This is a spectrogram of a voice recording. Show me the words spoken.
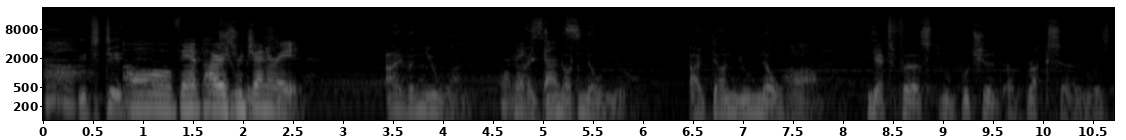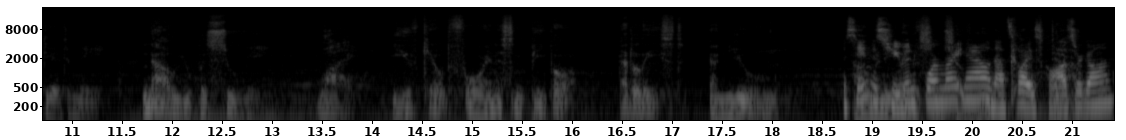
It did. Oh, vampires you may keep regenerate. I've a new one. That makes I sense. do not know you. I've done you no harm. Yet first you butchered a Bruxa who was dear to me. Now you pursue me. Why? You've killed four innocent people, at least. And you? Is he in his human form right now, and that's why his cut claws are gone?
